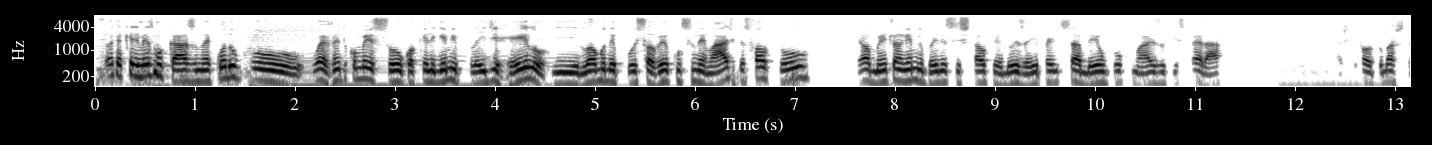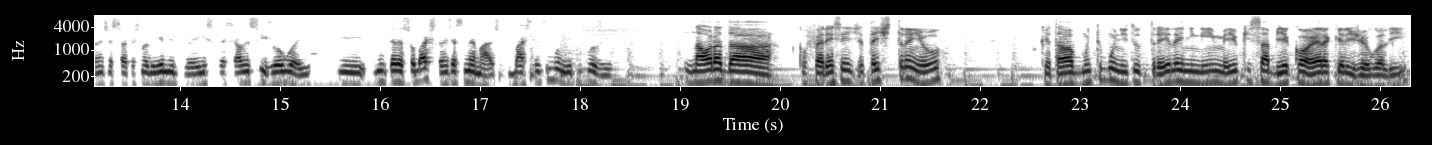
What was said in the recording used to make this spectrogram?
Só que aquele mesmo caso, né? Quando o, o evento começou com aquele gameplay de Halo e logo depois só veio com cinemáticas, faltou realmente uma gameplay desse Stalker 2 aí pra gente saber um pouco mais o que esperar acho que faltou bastante essa questão de gameplay, especial nesse jogo aí. E me interessou bastante a cinemática, bastante bonito, inclusive. Na hora da conferência a gente até estranhou, porque tava muito bonito o trailer e ninguém meio que sabia qual era aquele jogo ali.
